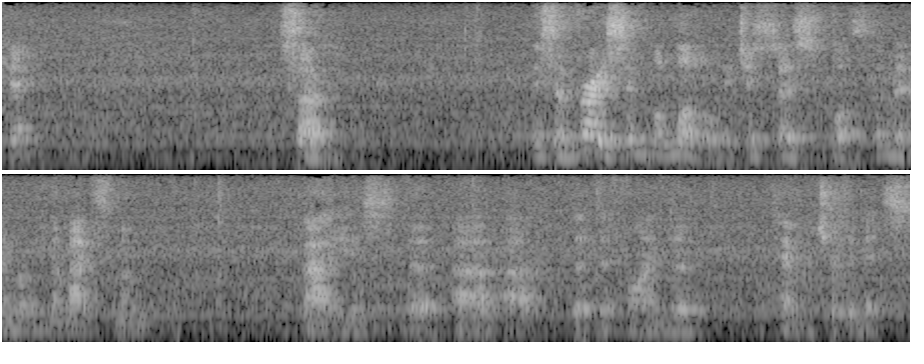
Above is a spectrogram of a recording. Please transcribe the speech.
Okay? So, it's a very simple model. It just says what's the minimum and the maximum values that, uh, uh, that define the temperature limits.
